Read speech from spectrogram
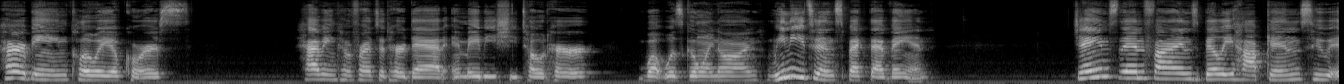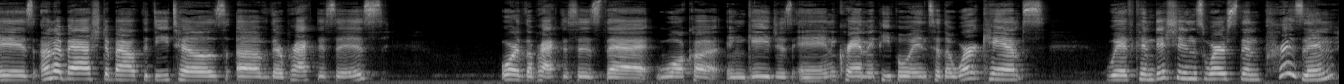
her being Chloe, of course, having confronted her dad, and maybe she told her what was going on. We need to inspect that van. James then finds Billy Hopkins, who is unabashed about the details of their practices, or the practices that Walcott engages in, cramming people into the work camps with conditions worse than prison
